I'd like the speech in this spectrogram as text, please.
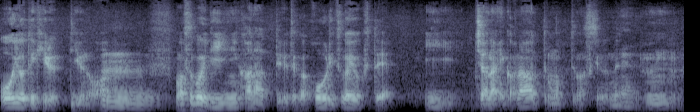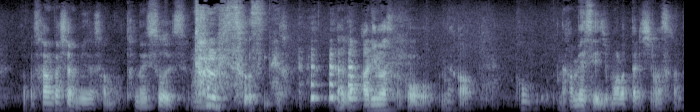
応用できるっていうのは、うん。まあ、すごい理にかなってるというか効率が良くていいんじゃないかなって思ってますけどね。ね。うん、参加者の皆さんも楽しそうですよね。楽しそうですね。なんかありますか？こうなんかこうなんかメッセージもらったりしますか、ね、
